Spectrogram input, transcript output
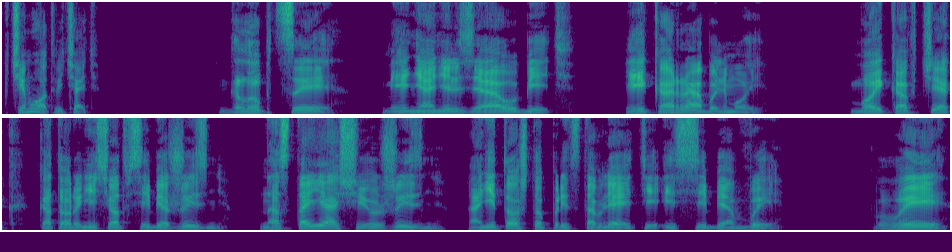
К чему отвечать? «Глупцы! Меня нельзя убить и корабль мой. Мой ковчег, который несет в себе жизнь, настоящую жизнь, а не то, что представляете из себя вы. Вы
